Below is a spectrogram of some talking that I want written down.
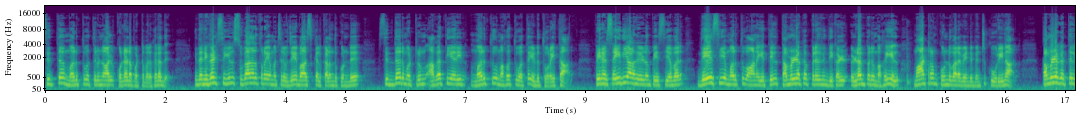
சித்த மருத்துவ திருநாள் கொண்டாடப்பட்டு வருகிறது. இந்த நிகழ்ச்சியில் சுகாதாரத்துறை அமைச்சர் விஜயபாஸ்கர் கலந்து கொண்டு சித்தர் மற்றும் அகத்தியரின் மருத்துவ மகத்துவத்தை எடுத்துரைத்தார். பின்னர் செய்தியாளர்களிடம் பேசிய அவர் தேசிய மருத்துவ ஆணையத்தில் தமிழக பிரதிநிதிகள் இடம்பெறும் வகையில் மாற்றம் கொண்டு வர வேண்டும் என்று கூறினார். தமிழகத்தில்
